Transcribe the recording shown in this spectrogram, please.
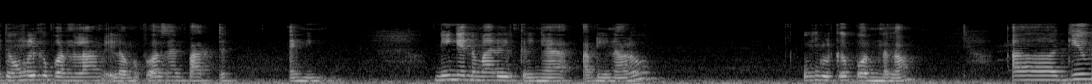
இது உங்களுக்கு பண்ணலாம் இல்ல உங்க பர்சன் பார்த்து ஐ மீன் நீங்க இந்த மாதிரி இருக்கிறீங்க அப்படின்னாலும் உங்களுக்கு பொருந்தலாம். Give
